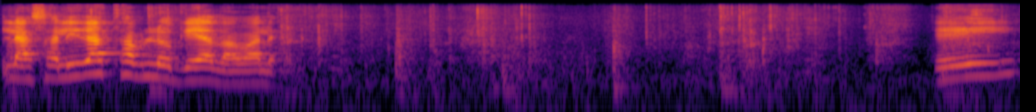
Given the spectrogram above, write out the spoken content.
La salida está bloqueada, vale. Ok.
